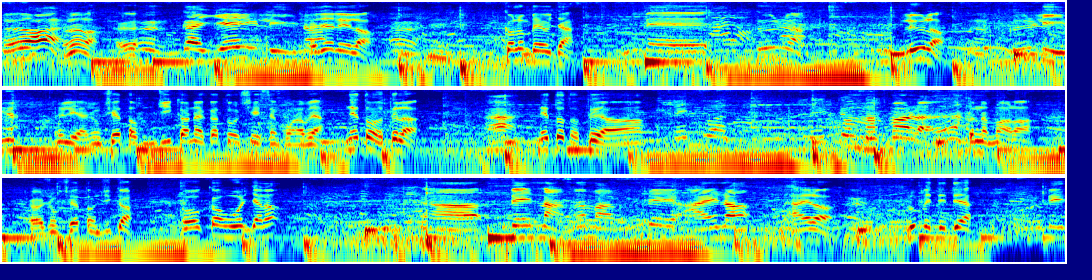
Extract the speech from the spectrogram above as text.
đó là cái dây lì nó cái gì? Là ừ. Có lắm bèo chả để cứ là lư là cứ lì nó đây là chúng sẽ tổng chỉ có này có tôi sẽ sang con nào vậy nếu tôi tức là? À. Nếu tôi tôi à lấy tua lấy tua mà mà là tôi nằm là rồi chúng sẽ tổng chỉ cả ô có huấn cho nó. À bên nó mà bên ai nó. Ai là ừ. Lúc bên tiệt bên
